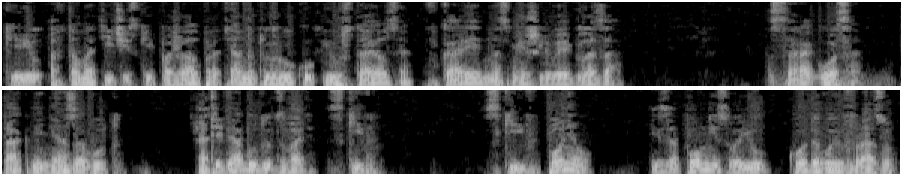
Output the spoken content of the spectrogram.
Кирилл автоматически пожал протянутую руку и уставился в карие насмешливые глаза. «Сарагоса, так меня зовут. А тебя будут звать Скиф. Скиф, понял? И запомни свою кодовую фразу».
